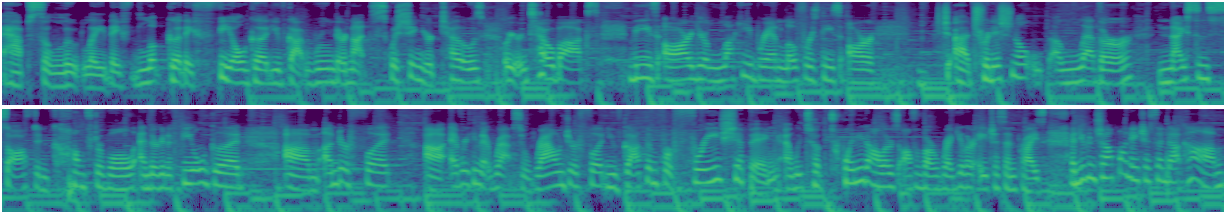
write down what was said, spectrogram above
Absolutely. They look good. They feel good. You've got room. They're not squishing your toes or your toe box. These are your Lucky brand loafers. These are uh, traditional uh, leather, nice and soft and comfortable, and they're gonna feel good um, underfoot, uh, everything that wraps around your foot. You've got them for free shipping, and we took $20 off of our regular HSN price. And you can shop on hsn.com,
